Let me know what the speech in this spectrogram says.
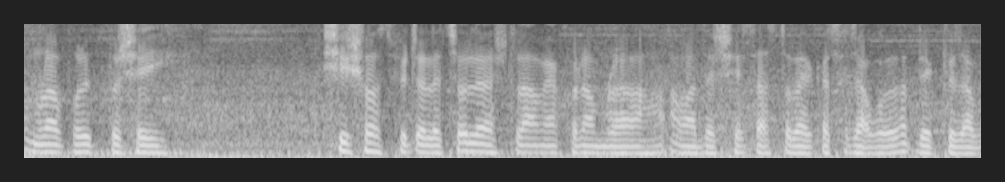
আমরা ফরিদপুর সেই শিশু হসপিটালে চলে আসলাম। এখন আমরা আমাদের সেই স্বাস্থ্য ভাইয়ের কাছে যাব, দেখতে যাব।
